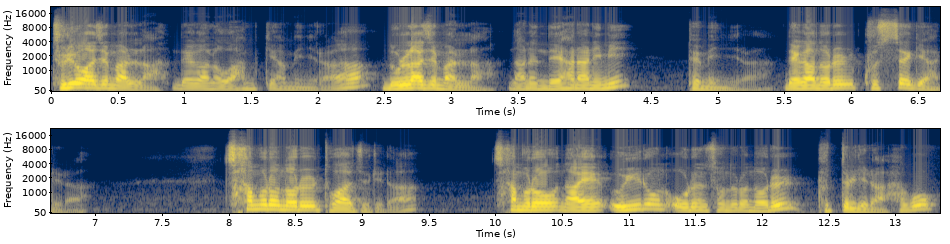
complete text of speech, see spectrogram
두려워하지 말라. 내가 너와 함께 함이니라. 놀라지 말라. 나는 내 하나님이 됨이니라. 내가 너를 굳세게 하리라. 참으로 너를 도와주리라. 참으로 나의 의로운 오른손으로 너를 붙들리라 하고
